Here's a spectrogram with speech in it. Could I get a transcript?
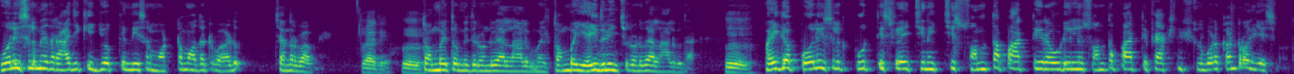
పోలీసుల మీద రాజకీయ జోక్యం తీసిన మొట్టమొదటి వాడు చంద్రబాబు నాయుడు. తొంభై తొమ్మిది రెండు వేల నాలుగు తొంభై ఐదు నుంచి రెండు వేల నాలుగు దాకా. పైగా పోలీసులకు పూర్తి స్వేచ్ఛనిచ్చి సొంత పార్టీ రౌడీలను సొంత పార్టీ ఫ్యాక్షనిస్టులు కూడా కంట్రోల్ చేసినాడు.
